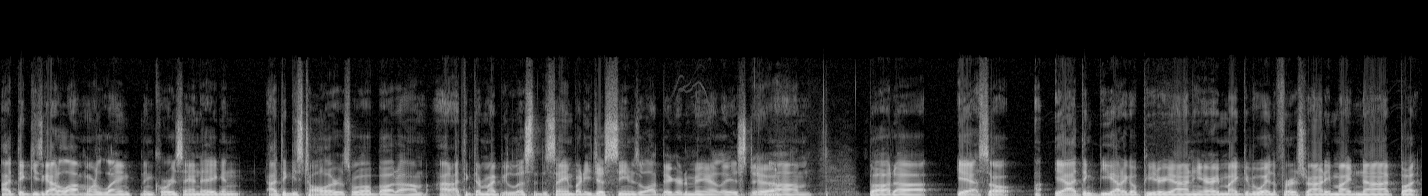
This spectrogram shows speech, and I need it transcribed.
I think he's got a lot more length than Corey Sandhagen. I think he's taller as well, but um, I, I think there might be listed the same. But he just seems a lot bigger to me, at least. Yeah. Um, but uh, yeah, so uh, yeah, I think you got to go Petr Yan here. He might give away the first round. He might not. But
